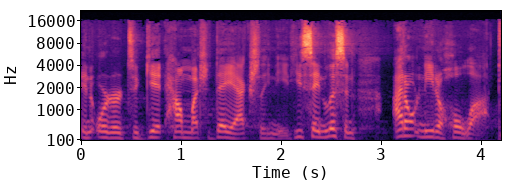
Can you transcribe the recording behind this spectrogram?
in order to get how much they actually need. He's saying, listen, I don't need a whole lot.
